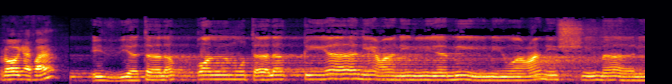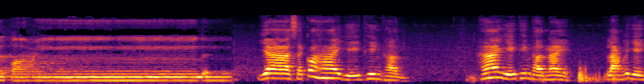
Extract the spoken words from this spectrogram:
rồi ngài phán إذ يتلقى المتلقيان عن اليمين وعن الشمال قعيد và sẽ có hai vị thiên thần hai vị thiên thần này làm cái gì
